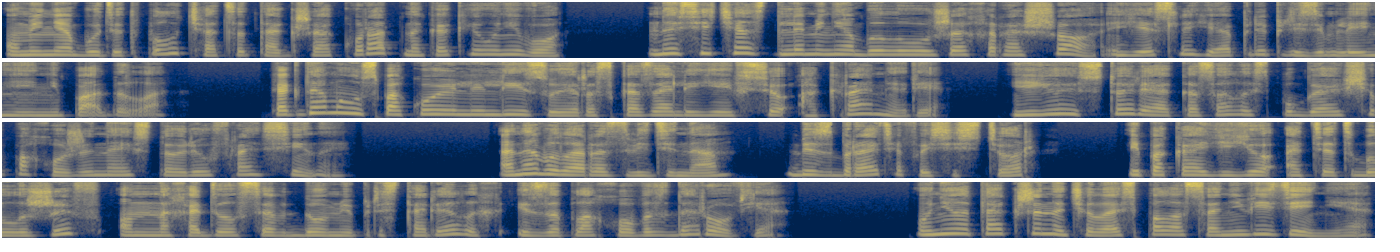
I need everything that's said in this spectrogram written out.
у меня будет получаться так же аккуратно, как и у него. Но сейчас для меня было уже хорошо, если я при приземлении не падала. Когда мы успокоили Лизу и рассказали ей все о Крамере, ее история оказалась пугающе похожей на историю Франсины. Она была разведена, без братьев и сестер, и пока ее отец был жив, он находился в доме престарелых из-за плохого здоровья. У нее также началась полоса невезения.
